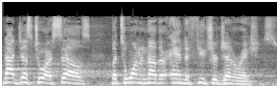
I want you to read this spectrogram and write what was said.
not just to ourselves, but to one another and to future generations.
